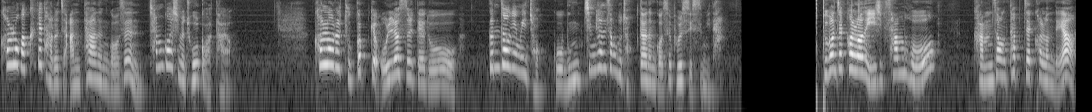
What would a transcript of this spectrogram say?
컬러가 크게 다르지 않다는 것은 참고하시면 좋을 것 같아요. 컬러를 두껍게 올렸을 때도 끈적임이 적고 뭉침 현상도 적다는 것을 볼 수 있습니다. 두 번째 컬러는 23호 감성 탑재 컬러인데요.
